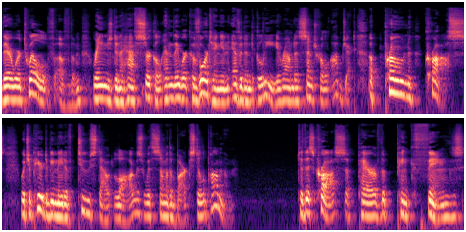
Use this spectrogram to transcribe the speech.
There were twelve of them, ranged in a half circle, and they were cavorting in evident glee around a central object, a prone cross, which appeared to be made of two stout logs with some of the bark still upon them. To this cross, a pair of the pink things,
